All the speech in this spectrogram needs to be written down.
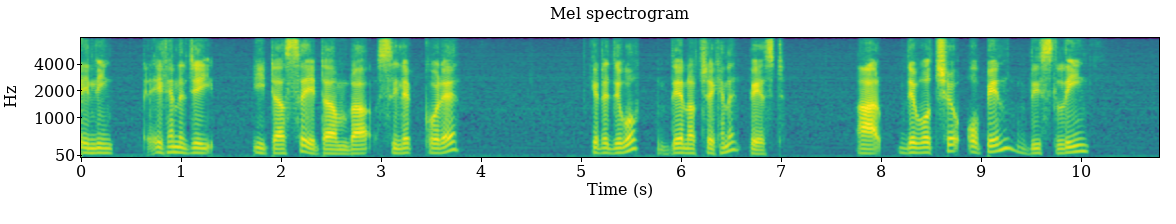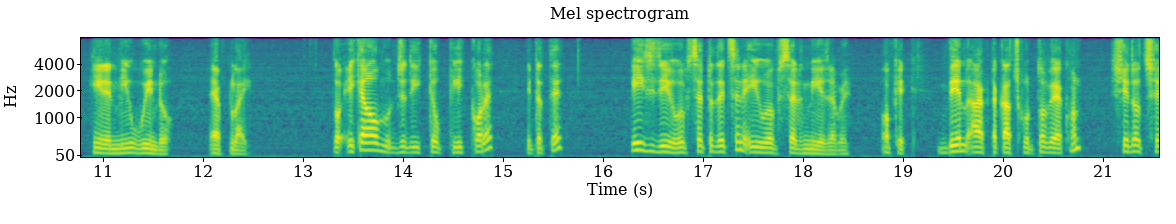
এই লিঙ্ক এখানে যেই ইটা আছে, এটা আমরা সিলেক্ট করে কেটে দেব দেন হচ্ছে এখানে পেস্ট আর দেব হচ্ছে open this link in a new window apply তো এখানেও যদি কেউ ক্লিক করে, এটাতে এই যে ওয়েবসাইটটা দেখছেন, এই ওয়েবসাইটে নিয়ে যাবে। ওকে দেন আর একটা কাজ করতে হবে এখন, সেটা হচ্ছে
